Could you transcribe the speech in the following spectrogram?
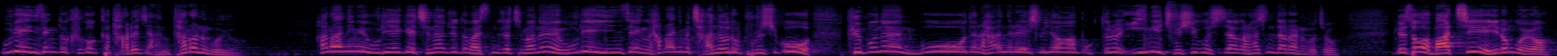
우리의 인생도 그것과 다르지 않다라는 거예요. 하나님이 우리에게 지난주에도 말씀드렸지만은 우리의 인생 하나님의 자녀로 부르시고 그분은 모든 하늘의 신령한 복들을 이미 주시고 시작을 하신다라는 거죠. 그래서 마치 이런 거예요.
